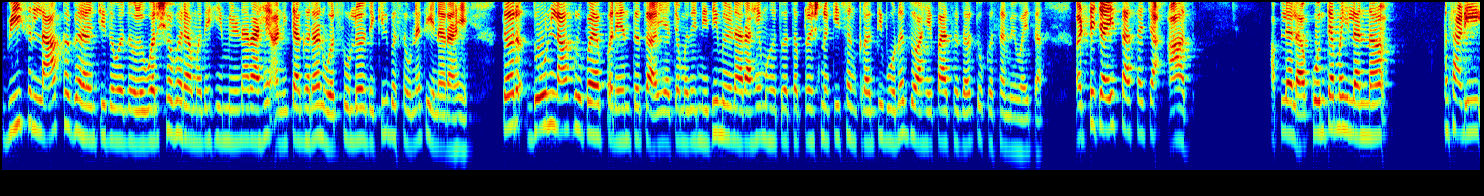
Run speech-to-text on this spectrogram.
वीस लाख घरांची जवळजवळ वर्षभरामध्ये ही मिळणार आहे आणि त्या घरांवर सोलर देखील बसवण्यात येणार आहे. तर दोन लाख रुपयापर्यंतचा याच्यामध्ये निधी मिळणार आहे. महत्त्वाचा प्रश्न की संक्रांती बोनस जो आहे पाच हजार तो कसा मिळवायचा? अठ्ठेचाळीस तासाच्या आत आपल्याला कोणत्या महिलांना साडी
